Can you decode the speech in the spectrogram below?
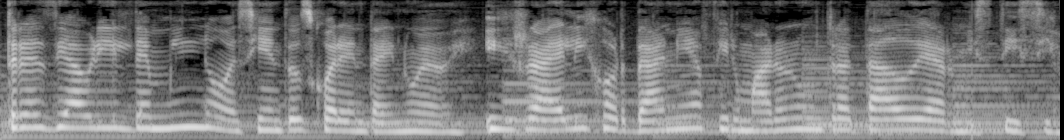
3 de abril de 1949, Israel y Jordania firmaron un tratado de armisticio.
